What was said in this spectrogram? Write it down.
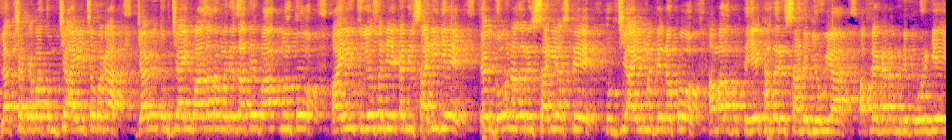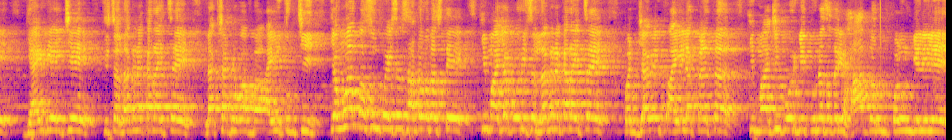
लक्षात ठेवा तुमच्या आईचं बघा ज्यावेळी तुमची आई बाजारामध्ये जाते बाप म्हणतो आई तुझ्यासाठी एखादी साडी घे. त्यावेळी दोन हजार साडी असते. तुमची आई म्हणते नको आम्हाला फक्त एक हजार साडी घेऊया. आपल्या घरामध्ये पोरगे घ्याय द्यायचे तिचं लग्न करायचंय लक्षात ठेवा आई तुमची तेव्हापासून पैसे साठवत असते की माझ्या पोरीचं लग्न करायचंय पण ज्यावेळी आईला कळतं की माझी पोरगी कुणाचा तरी हात धरून पळून गेलेली आहे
